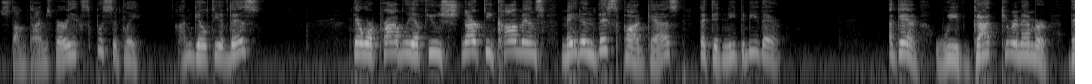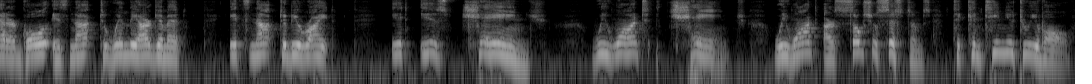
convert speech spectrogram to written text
sometimes very explicitly. I'm guilty of this. There were probably a few snarky comments made in this podcast that didn't need to be there. Again, we've got to remember that our goal is not to win the argument. It's not to be right. It is change. We want change. We want our social systems to continue to evolve.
